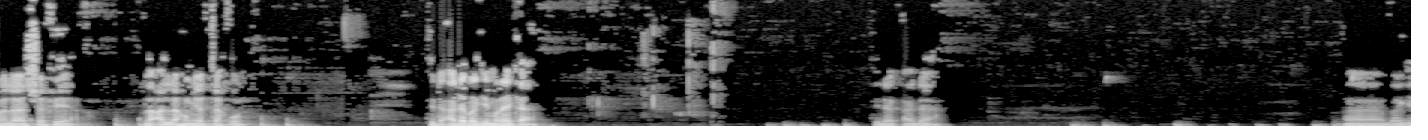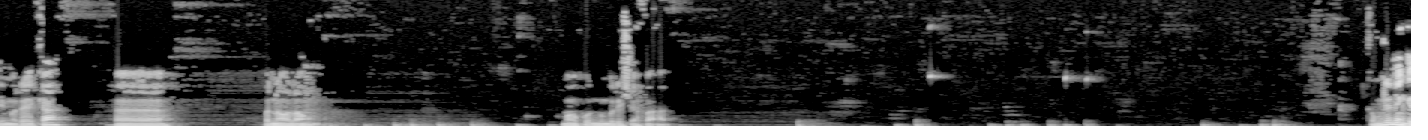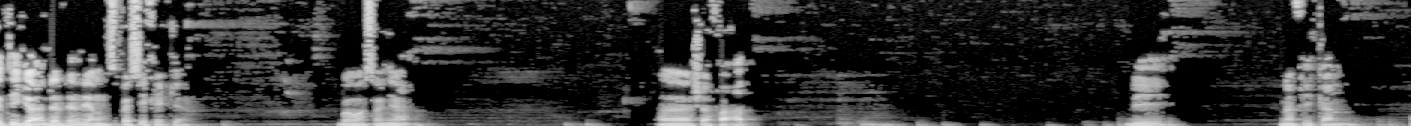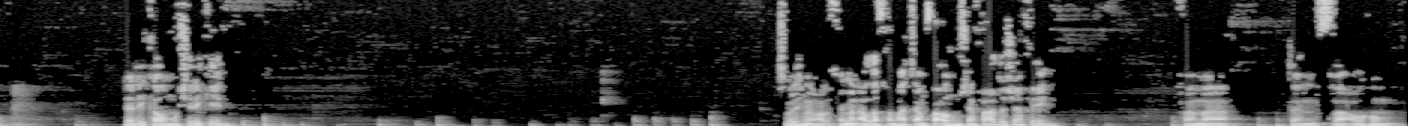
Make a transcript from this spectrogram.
wala syafi' la'allahum yattaqun. Tidak ada bagi mereka tidak ada uh, bagi mereka uh, penolong maupun memberi syafaat. Kemudian yang ketiga, dalil-dalil yang spesifik ya. Bahwasanya uh, syafaat dinafikan dari kaum musyrikin. Seperti firman Allah, "Fama tanfa'uhum syafa'atu syafi'in." Fama tanfa'uhum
